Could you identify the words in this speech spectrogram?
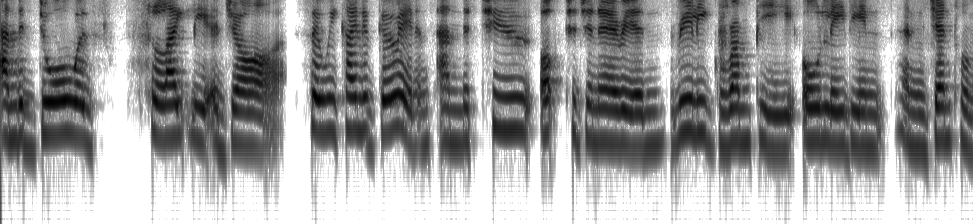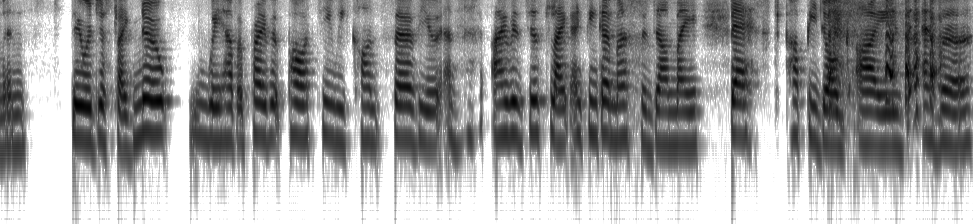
And the door was slightly ajar so we kind of go in, and, and the two octogenarian, really grumpy old lady and, and gentleman, they were just like, nope, we have a private party we can't serve you. And i was just like i think i must have done my best puppy dog eyes ever.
